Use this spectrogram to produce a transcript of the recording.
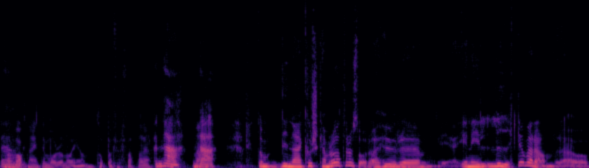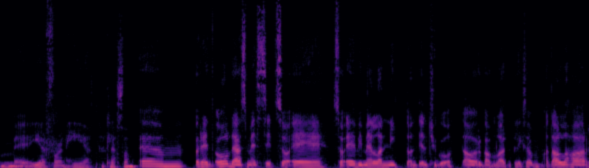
Man um, vaknar inte imorgon och är en toppenförfattare. Nej, nej. De, dina kurskamrater och så då, hur, mm. Eh, är ni lika varandra med erfarenhet i klassen? Um, rent åldersmässigt så är, så är vi mellan 19 till 28 år gamla. Liksom, att alla har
